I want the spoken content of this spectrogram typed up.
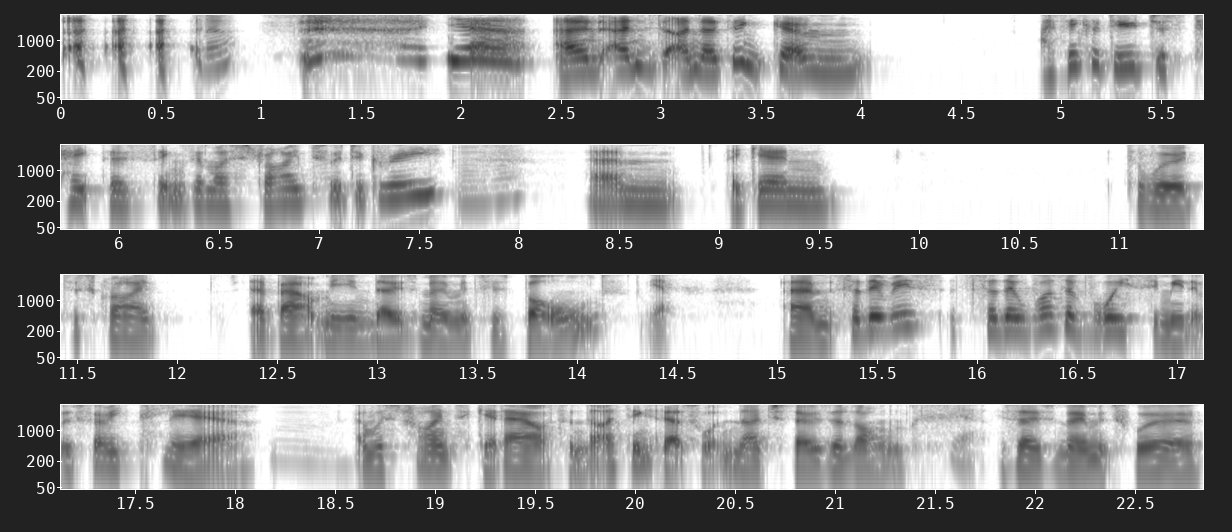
no? Yeah, and and and I think um, I think I do just take those things in my stride to a degree. Um, again, the word described about me in those moments is bold. Yeah. Um, so there is, so there was a voice in me that was very clear and was trying to get out, and I think that's what nudged those along. Yeah. Is those moments were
